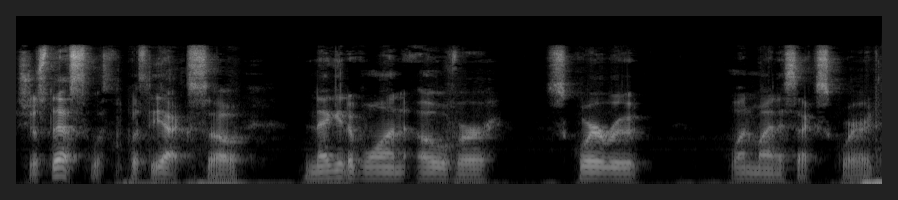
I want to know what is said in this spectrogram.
it's just this with, with the x. So negative 1 over square root 1 minus x squared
